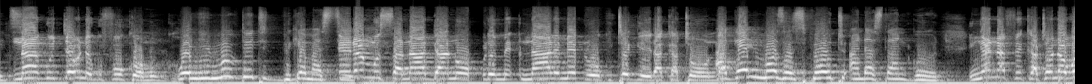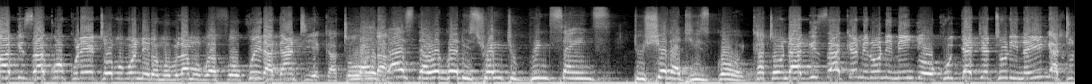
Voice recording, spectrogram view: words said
it. n'aguggyawo ne gufuuka omuggo When he removed it, it became a stick. era musa n'agaana okuleme- n'alemererwa okutegeera katonda Again, Moses failed to understand God. nga naffe katonda bw'agezaako okuleeta obubonero mu bulamu bwaffe okweraga nti ye Like us, the way God is trying to bring signs to show that He's God. katonda agizaako emirundi mingi okujja gye tuli naye nga tu-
